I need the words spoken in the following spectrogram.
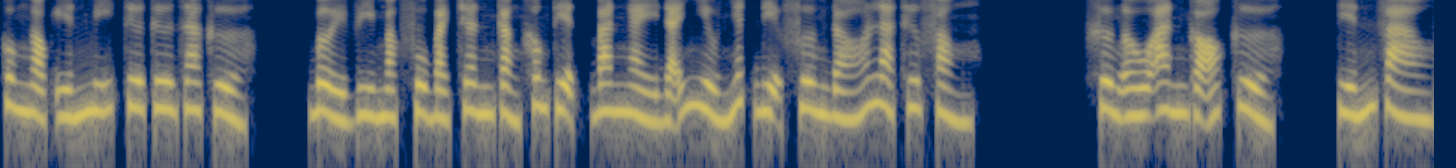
Cung Ngọc Yến Mỹ tư tư ra cửa. Bởi vì mặc phù bạch chân càng không tiện, ban ngày đã nhiều nhất địa phương đó là thư phòng. Khương Âu An gõ cửa, tiến vào,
